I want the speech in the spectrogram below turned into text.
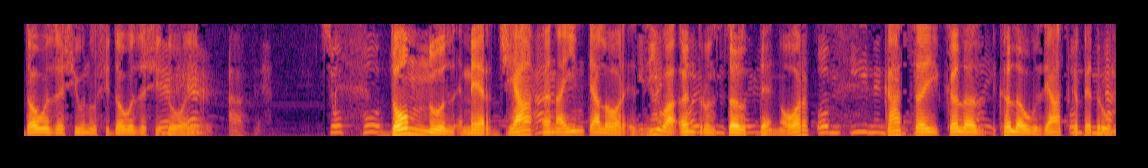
21 și 22. Domnul mergea înaintea lor ziua într-un stâlp de nor ca să-i călă, călăuzească pe drum,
